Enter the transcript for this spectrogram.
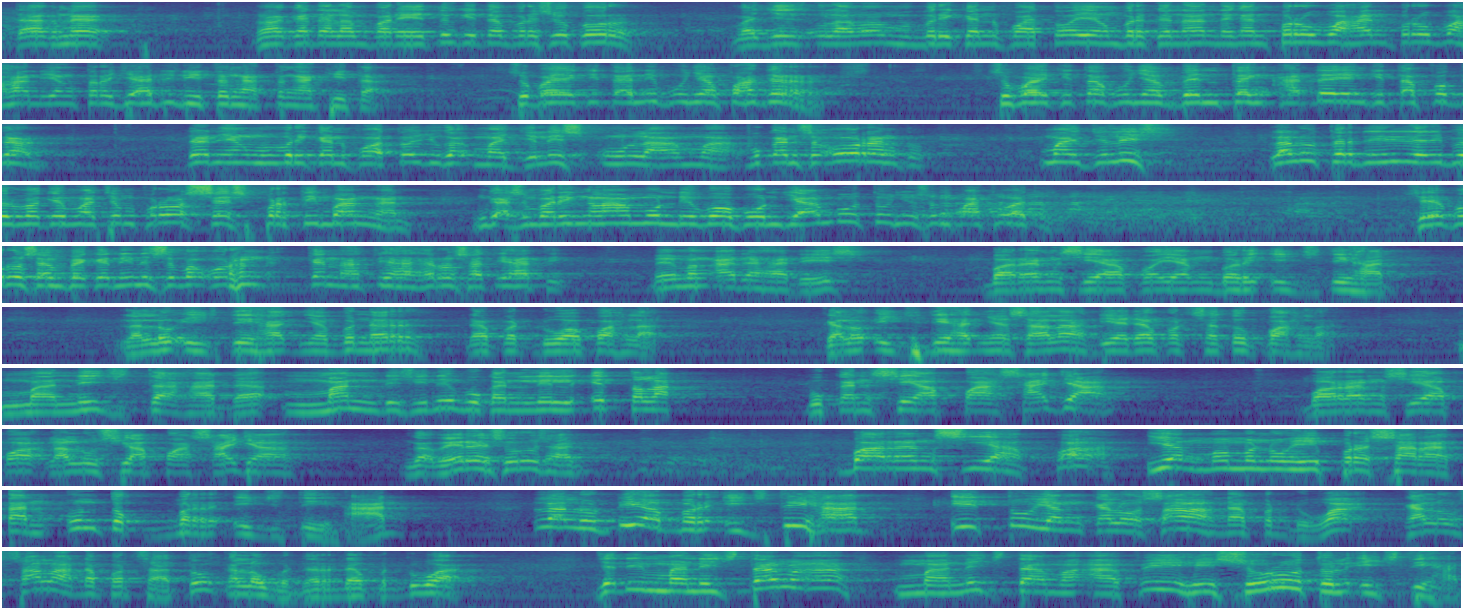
Takna maka dalam pada itu kita bersyukur Majelis Ulama memberikan fatwa yang berkenaan dengan perubahan-perubahan yang terjadi di tengah-tengah kita. Supaya kita ini punya pagar. Supaya kita punya benteng ada yang kita pegang. Dan yang memberikan fatwa juga majelis ulama. Bukan seorang tuh. Majelis lalu terdiri dari berbagai macam proses pertimbangan. Nggak sembari ngelamun di bawah pohon jambu tuh nyusun fatwa tuh. Saya perlu sampaikan ini sebab orang kan hati harus hati-hati. Memang ada hadis barang siapa yang berijtihad lalu ijtihadnya benar dapat dua pahala. Kalau ijtihadnya salah dia dapat satu pahala. Manijtahada man di sini bukan lil itlak bukan siapa saja barang siapa lalu siapa saja. Nggak beres urusan. Barang siapa yang memenuhi persyaratan untuk berijtihad lalu dia berijtihad itu yang kalau salah dapat dua kalau salah dapat satu kalau benar dapat dua. Jadi manijtama'a manijtama'a fihi syurutul ijtihad.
